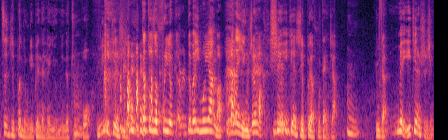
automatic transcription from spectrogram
自己不努力变成很有名的主播，没有一件事情，这都是 free，对吧？一模一样嘛，把它隐身嘛，没有一件事情不要付代价。嗯，就这样，每一件事情，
